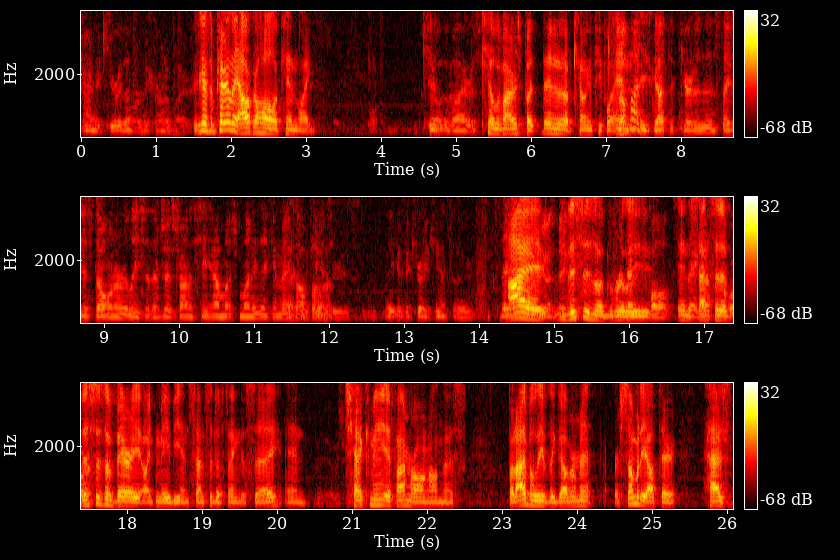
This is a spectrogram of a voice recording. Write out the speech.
trying to cure them of the coronavirus. Because apparently alcohol can like Kill the virus. kill the virus, but they ended up killing people. And Somebody's got the cure to this. They just don't want to release it. They're just trying to see how much money they can make That's off what of cancer it. is. They get the cure to cancer. They I goes this is a that's really false. They got the insensitive. court. This is a very like maybe insensitive thing to say, and check me if I'm wrong on this, but I believe the government or somebody out there has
